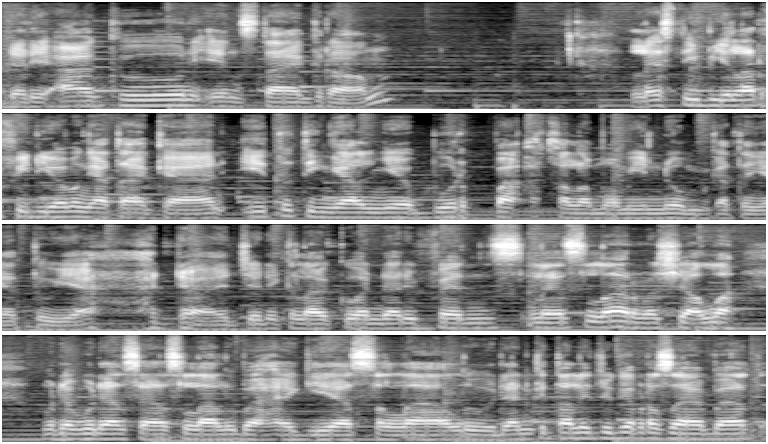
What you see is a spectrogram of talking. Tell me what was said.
dari akun Instagram Lesti Bilar video mengatakan itu tinggal nyebur pak kalau mau minum katanya tuh ya. Ada aja nih kelakuan dari fans Leslar Masya Allah. Mudah-mudahan saya selalu bahagia selalu. Dan kita lihat juga persahabat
